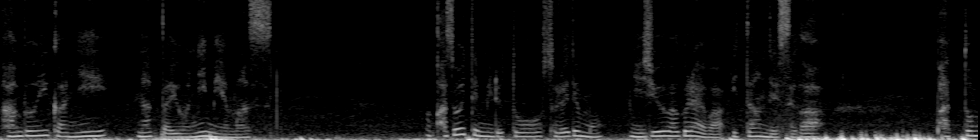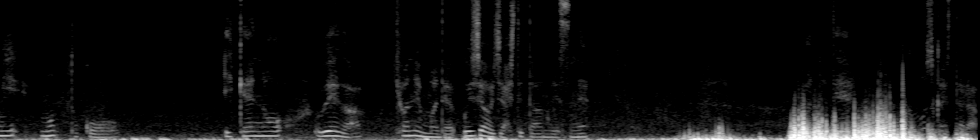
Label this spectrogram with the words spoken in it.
半分以下になったように見えます。数えてみるとそれでも20羽ぐらいはいたんですがパッと見もっとこう池の上が去年までうじゃうじゃしてたんですね。なのでもしかしたら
